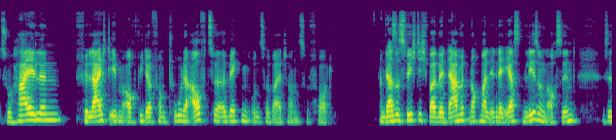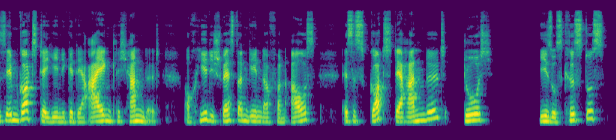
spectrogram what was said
zu heilen, vielleicht eben auch wieder vom Tode aufzuerwecken und so weiter und so fort. Und das ist wichtig, weil wir damit nochmal in der ersten Lesung auch sind. Es ist eben Gott derjenige, der eigentlich handelt. Auch hier die Schwestern gehen davon aus, es ist Gott, der handelt durch Jesus Christus,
